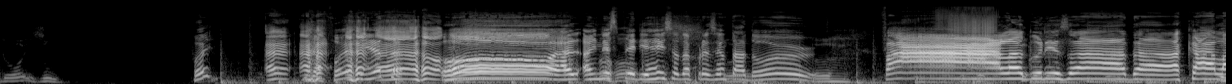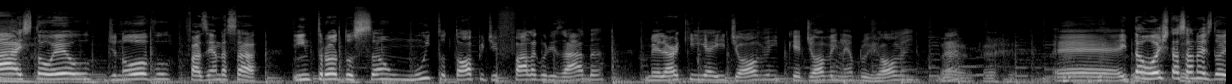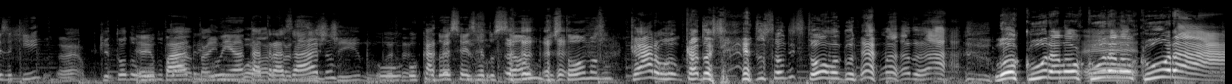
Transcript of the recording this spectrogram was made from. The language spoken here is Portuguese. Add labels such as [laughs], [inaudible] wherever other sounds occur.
Dois, um. Foi? É, Já foi a vinheta? é, [laughs] Oh, ó. a, a inexperiência do apresentador. Fala, gurizada! Cá lá estou eu, de novo, fazendo essa introdução muito top de Fala, gurizada. Melhor que aí jovem, porque jovem lembra o jovem, né? É, É, então hoje tá só nós dois aqui. é, é, porque todo Eu e o mundo padre, tá, tá o Ian tá embora, atrasado, desistindo. O, o K2 fez redução de estômago. Cara, o K2 tem redução de estômago, né, mano? Ah, loucura, loucura, É. loucura!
